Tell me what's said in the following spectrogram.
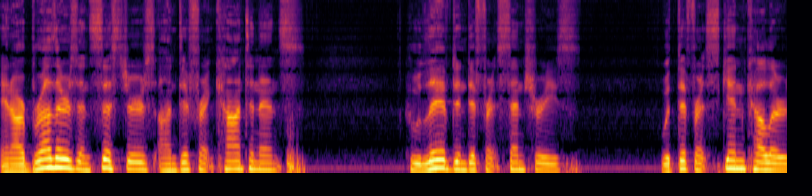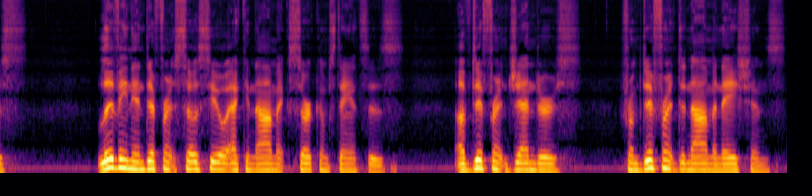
And our brothers and sisters on different continents who lived in different centuries with different skin colors, living in different socioeconomic circumstances, of different genders, from different denominations,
